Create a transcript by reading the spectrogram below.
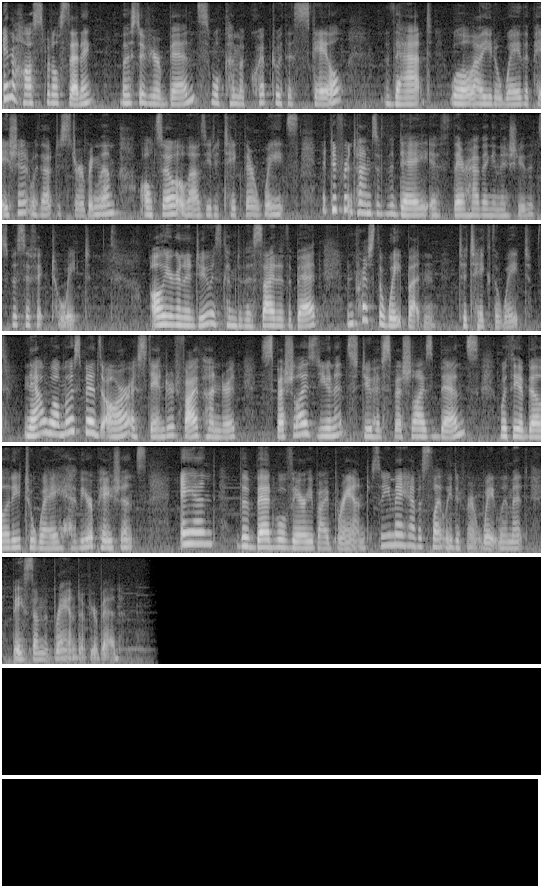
In a hospital setting, most of your beds will come equipped with a scale that will allow you to weigh the patient without disturbing them. Also allows you to take their weights at different times of the day if they're having an issue that's specific to weight. All you're going to do is come to the side of the bed and press the weight button to take the weight. Now, while most beds are a standard 500, specialized units do have specialized beds with the ability to weigh heavier patients and the bed will vary by brand. So you may have a slightly different weight limit based on the brand of your bed.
